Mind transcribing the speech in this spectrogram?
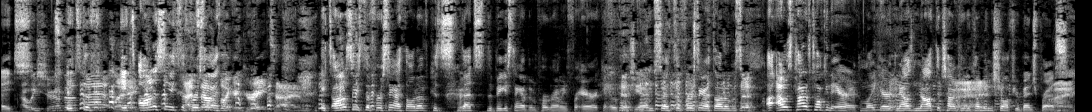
It's, Are we sure about it's that? The, like, it's honestly it's the that first. That sounds thing I, like a great time. It's honestly it's the first thing I thought of because that's the biggest thing I've been programming for Eric and Open Gym. So that's the first thing I thought of was I, I was kind of talking to Eric. I'm like Eric, now's not the time for you to come in and show off your bench press. Fine.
